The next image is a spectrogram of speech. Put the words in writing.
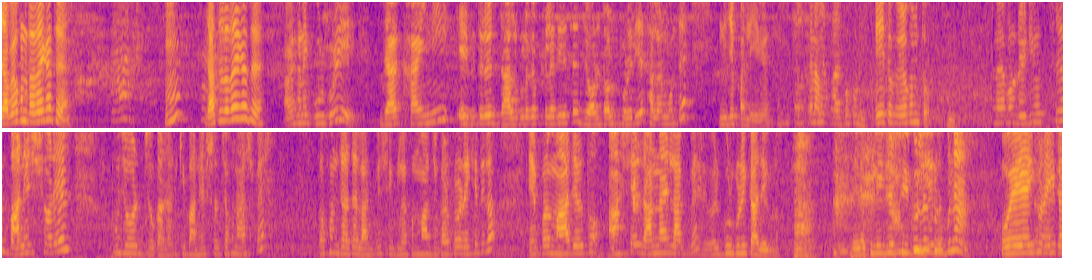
যাবে ওখানে দাদার কাছে? হুম? যাচ্ছ দাদার কাছে? আর এখানে গুড়গুড়ি যা খাইনি এর ভিতরে ডালগুলোকে ফেলে দিয়েছে জল টল ভরে দিয়ে থালার মধ্যে নিজে পালিয়ে গেছে। এই তো এরকমই তো। এখন রেডি হচ্ছে বানেশ্বরের পুজোর জোগাড় আর কি বানেশ্বর যখন আসবে তখন যা যা লাগবে সেগুলো এখন মা জোগাড় করে রেখে দিল। এরপরে মা যেহেতু আঁশের রান্নায় লাগবে। ওই গুড়গুড়ি কাজ এগুলো। হ্যাঁ। না? ওই এইখানে এইটা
